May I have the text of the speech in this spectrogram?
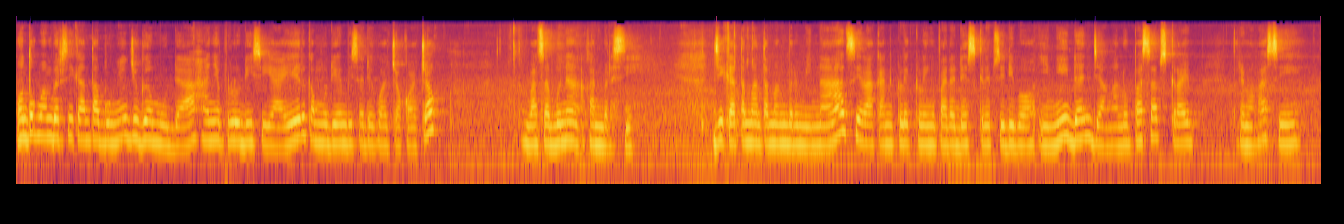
Untuk membersihkan tabungnya juga mudah, hanya perlu diisi air, kemudian bisa dikocok-kocok, tempat sabunnya akan bersih. Jika teman-teman berminat, silakan klik link pada deskripsi di bawah ini dan jangan lupa subscribe. Terima kasih.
